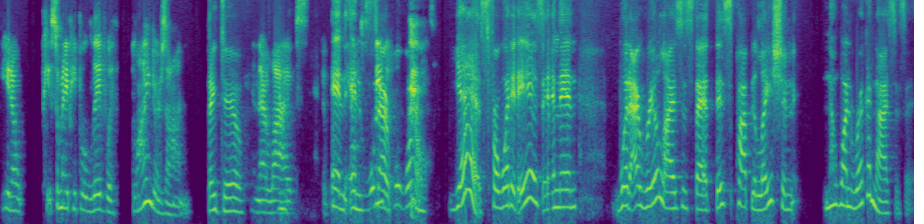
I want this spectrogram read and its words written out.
you know, so many people live with blinders on. They do in their lives. And and, and what our world. Yes, for what it is, and then what I realize is that this population, no one recognizes it.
